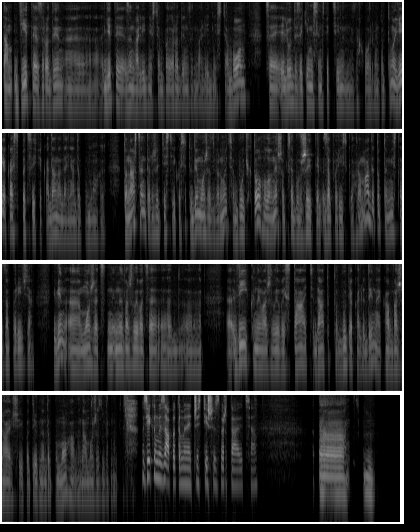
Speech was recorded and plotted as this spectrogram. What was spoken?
там діти з родин, е, діти з інвалідністю або родин з інвалідністю, або це люди з якимись інфекційними захворюваннями. Тобто ну, є якась специфіка да, надання допомоги. То наш центр життєстійкості туди може звернутися будь-хто. Головне, щоб це був житель Запорізької громади, тобто міста Запоріжжя. Він е, може, неважливо, це е, вік, неважливий стать, да, тобто будь-яка людина, яка вважає, що їй потрібна допомога, вона може звернутися. З якими запитами найчастіше звертаються? Е,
